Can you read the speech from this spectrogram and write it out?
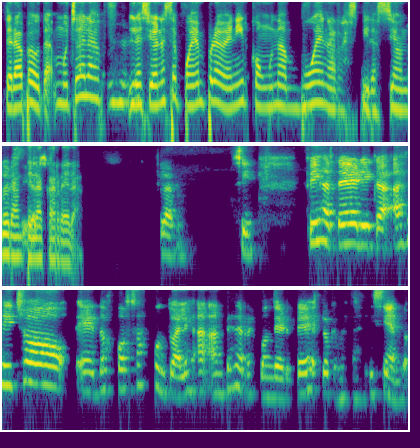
terapeuta, muchas de las lesiones se pueden prevenir con una buena respiración durante la carrera. Claro, sí. Fíjate, Erika, has dicho eh, dos cosas puntuales antes de responderte lo que me estás diciendo.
